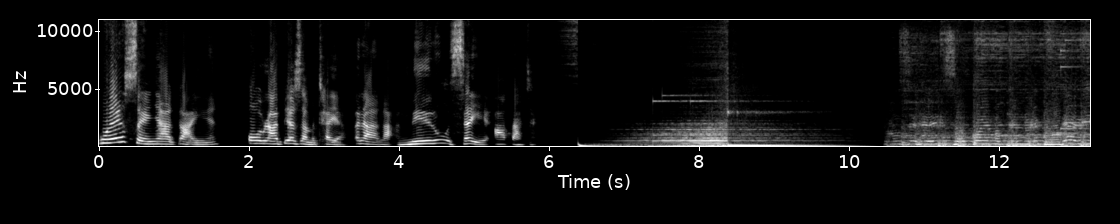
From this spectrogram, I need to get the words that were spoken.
ပွဲစင်ညာကရင်အော်ရာပြတ်စမထက်ရအဲ့ဒါကအမေတို့ဇက်ရဲ့အားသာချက်ကောင်းစေစပွဲမပြင်းတွေပေါ်ခဲ့ပြီ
